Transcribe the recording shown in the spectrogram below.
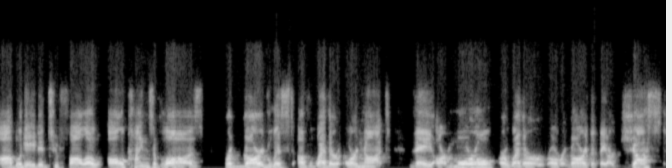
obligated to follow all kinds of laws, regardless of whether or not they are moral or whether or regard that they are just.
